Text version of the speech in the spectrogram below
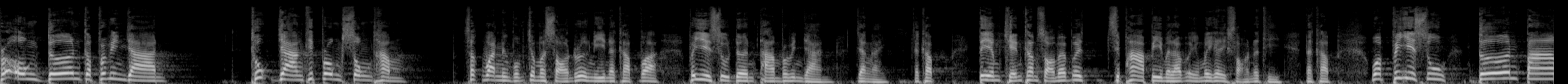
พระองค์เดินกับพระวิญญาณ ทุกอย่างที่พระองค์ทรงทำ สักวันหนึ่งผมจะมาสอนเรื่องนี้นะครับ ว่าพระเยซูเดินตามพระวิญญาณยังไงนะครับ เตรียมเขียนคำสอนมาเมื่อสิบห้าปีมาแล้วยังไม่ได้สอนนาทีนะครับ ว่าพระเยซูเดินตาม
